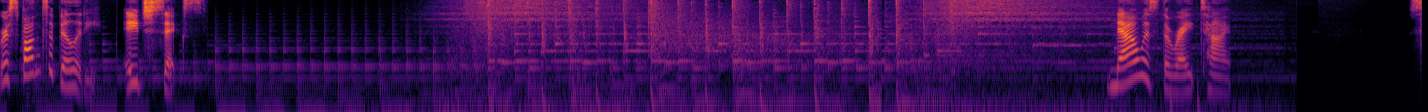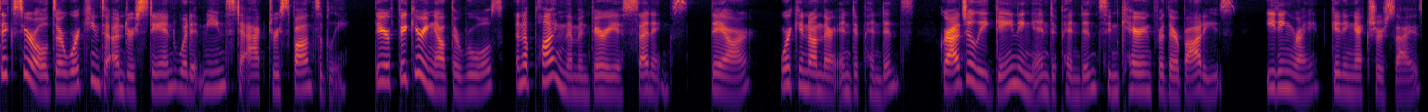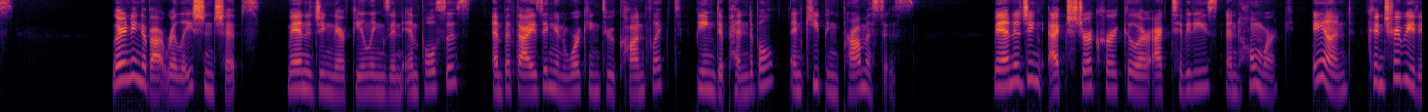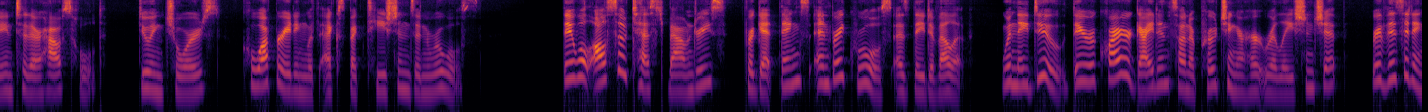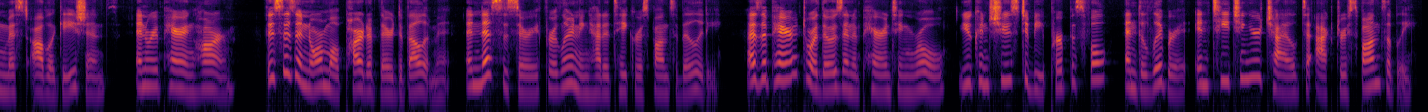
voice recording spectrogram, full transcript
Responsibility, age 6. Now is the right time. Six year olds are working to understand what it means to act responsibly. They are figuring out the rules and applying them in various settings. They are working on their independence, gradually gaining independence in caring for their bodies, eating right, getting exercise, learning about relationships, managing their feelings and impulses, empathizing and working through conflict, being dependable, and keeping promises managing extracurricular activities and homework, and contributing to their household, doing chores, cooperating with expectations and rules. They will also test boundaries, forget things, and break rules as they develop. When they do, they require guidance on approaching a hurt relationship, revisiting missed obligations, and repairing harm. This is a normal part of their development and necessary for learning how to take responsibility. As a parent or those in a parenting role, you can choose to be purposeful and deliberate in teaching your child to act responsibly.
